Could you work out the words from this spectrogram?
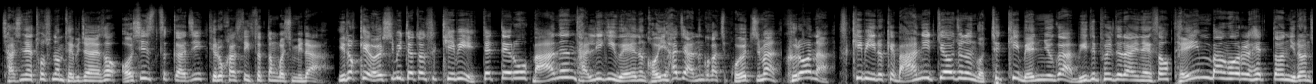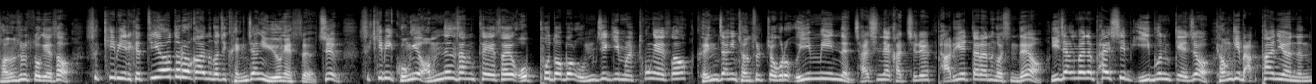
자신의 토트넘 데뷔전에서 어시스트까지 기록할 수 있었던 것입니다. 이렇게 열심히 뛰었던 스킵이 때때로 많은 달리기 외에는 거의 하지 않은 것 같이 보였지만 그러나 스킵이 이렇게 많이 뛰어주는 것 특히 맨유가 미드필드 라인에서 대인 방어를 했던 이런 전술 속에서 스킵이 이렇게 뛰어들어가는 것이 굉장히 유용했어요. 즉 스킵이 공이 없는 상태에서의 오프 더블 움직임을 통해서 굉장히 전술적으로 의미 있는 자신의 가치를 발휘했다라는 것인데요. 이 장면은 82분께죠. 경기 막판이었는데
